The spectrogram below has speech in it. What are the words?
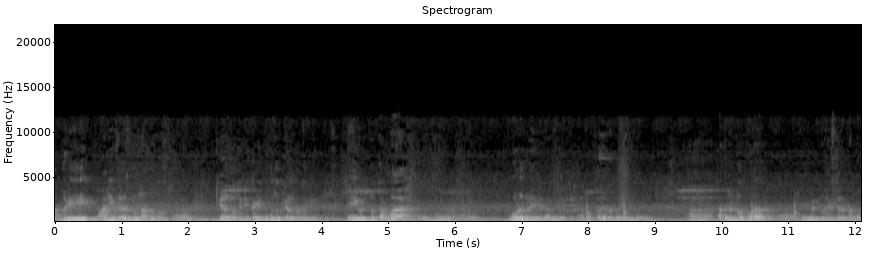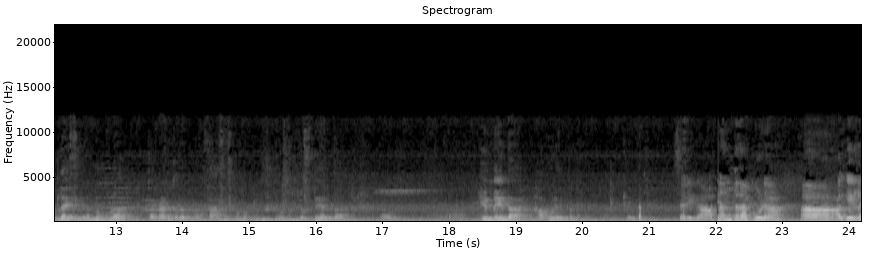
ಅಂಗಡಿ ಮಾಲೀಕರನ್ನು ನಾನು ಕೇಳ್ಕೊತೀನಿ ಕೈ ಮುಗಿದು ಕೇಳ್ಕೊತೀನಿ. ದಯವಿಟ್ಟು ತಮ್ಮ ಒಂದು ಬೋರ್ಡ್ಗಳೇನಿದ್ದಾವೆ ನಮ್ಮ ಫಲಕಗಳೇನಿದ್ದಾವೆ ಅದರಲ್ಲೂ ಕೂಡ ದಯವಿಟ್ಟು ಹೆಸರನ್ನು ಬದಲಾಯಿಸಿ ಅಲ್ಲೂ ಕೂಡ ಕರ್ನಾಟಕ ರತ್ನ ಸಾಹಸ ಸಿಂಹ ಡಾಕ್ಟರ್ ವಿಷ್ಣುವರ್ಧನ್ ರಸ್ತೆ ಅಂತ ಹೆಮ್ಮೆಯಿಂದ ಹಾಕೊಳ್ಳಿ ಅಂತ ಸರ್, ಈಗ ನಂತರ ಕೂಡ ಎಲ್ಲ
